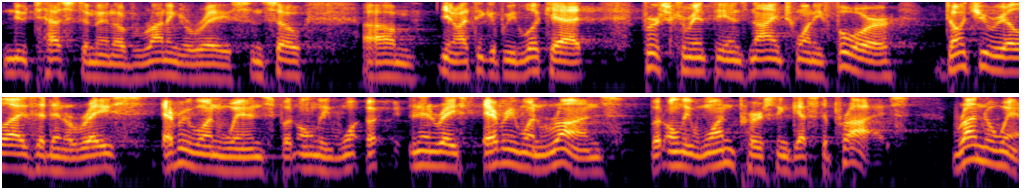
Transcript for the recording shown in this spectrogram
New Testament of running a race. And so, um, you know, I think if we look at 1 Corinthians 9.24, don't you realize that in a race, everyone wins, but only one, uh, in a race, everyone runs, but only one person gets the prize. Run to win.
